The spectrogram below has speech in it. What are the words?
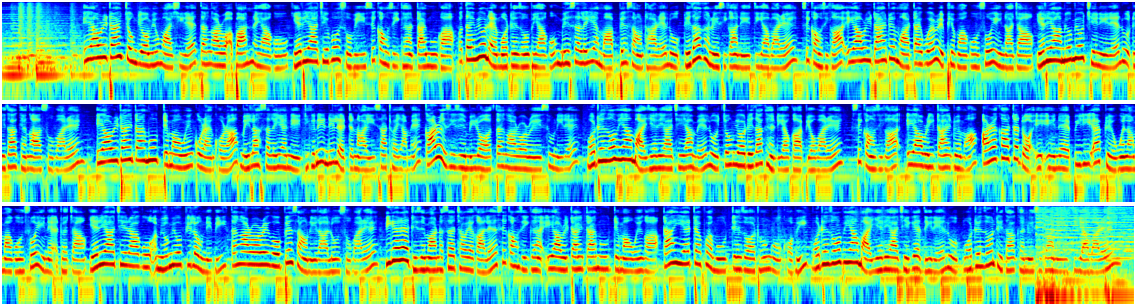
အေယာရီတိုင်းကြုံပြော်မျိုးမှာရှိတဲ့တန်ဃာတော်အပား200ကိုရေဒီယာခြေဖို့ဆိုပြီးစစ်ကောင်စီခန့်တိုင်းမှုကပသိမ်မြို့နယ်မော်တင်စုံဖျားကိုမေ14ရက်မှာပင့်ဆောင်ထားတယ်လို့ဒေသခံတွေစီကနေသိရပါဗျ။စစ်ကောင်စီကအေယာရီတိုင်းအတွင်းမှာတိုက်ပွဲတွေဖြစ်မှာကိုစိုးရိမ်တာကြောင့်ရေဒီယာမျိုးမျိုးချနေတယ်လို့ဒေသခံကဆိုပါတယ်။အေယာရီတိုင်းတိုင်းမှုတင်မောင်ဝင်းကိုတိုင်ခေါ်တာမေလ14ရက်နေ့ဒီကနေ့နေ့လယ်တနာရီစထွက်ရမယ်။ကားတွေစီစဉ်ပြီးတော့တန်ဃာတော်တွေစုနေတယ်။မော်တင်စုံဖျားမှာရေဒီယာခြေရမယ်လို့ကြုံပြော်ဒေသခံတယောက်ကပြောပါတယ်။စစ်ကောင်စီကအေယာရီတိုင်းပိုင်းအတွင်းမှာအာရခတက်တော် AA နဲ့ PDF တွေဝင်လာမှာကိုစိုးရိမ်တဲ့အတွက်ကြောင့်ရေရာခြေရာကိုအမျိုးမျိုးပြုလုပ်နေပြီးတန်ဃာတော်တွေကိုပင့်ဆောင်နေတာလို့ဆိုပါတယ်။ပြီးခဲ့တဲ့ဒီဇင်ဘာ26ရက်ကလည်းစစ်ကောင်စီခန့် AR တိုင်းတိုင်းမှုတင်မောင်ဝင်းကတိုင်းရဲတပ်ဖွဲ့မှုတင်စော်ထွန်းကိုခေါ်ပြီးမော်တင်စွန်းဖျားမှာရေရာခြေခဲ့သေးတယ်လို့မော်တင်စွန်းဒေသခံတွေစီကနေသိရပါတယ်။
